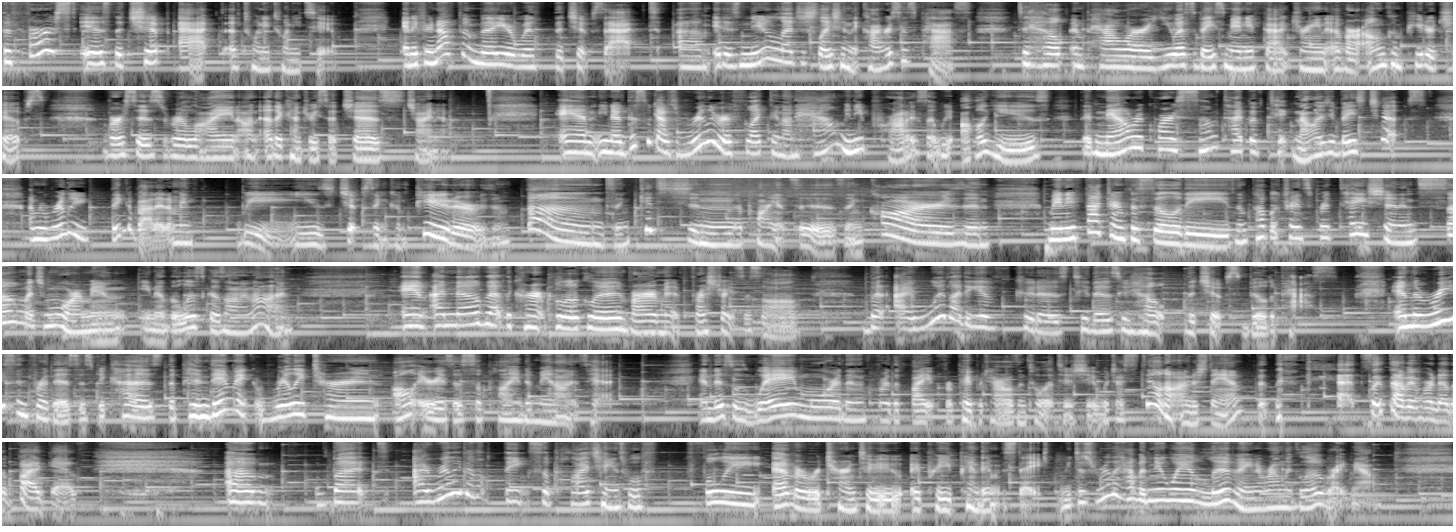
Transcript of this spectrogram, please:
The first is the CHIP Act of 2022. And if you're not familiar with the CHIPS Act, um, it is new legislation that Congress has passed to help empower US based manufacturing of our own computer chips versus relying on other countries such as China. And, you know, this week I was really reflecting on how many products that we all use that now require some type of technology based chips. I mean, really think about it. I mean, we use chips in computers and phones and kitchen appliances and cars and manufacturing facilities and public transportation and so much more. I mean, you know, the list goes on and on. And I know that the current political environment frustrates us all, but I would like to give kudos to those who helped the chips build a pass. And the reason for this is because the pandemic really turned all areas of supply and demand on its head. And this was way more than for the fight for paper towels and toilet tissue, which I still don't understand, but that's a topic for another podcast. Um, but I really don't think supply chains will fully ever return to a pre pandemic state. We just really have a new way of living around the globe right now.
